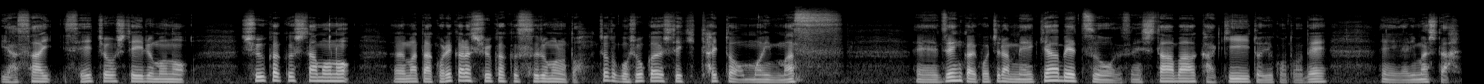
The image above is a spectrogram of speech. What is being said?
野菜成長しているもの収穫したものまたこれから収穫するものとちょっとご紹介をしていきたいと思います。えー、前回こちら芽キャベツをですね下葉かきということで、えー、やりました、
